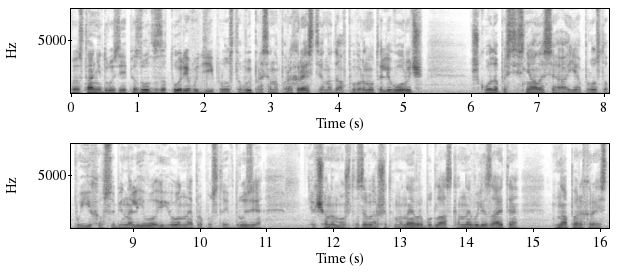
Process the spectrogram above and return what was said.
Ну, Останній друзі епізод в заторі водій просто виперся на перехрестя, надав повернути ліворуч. Шкода постіснялася, а я просто поїхав собі наліво і його не пропустив. Друзі, якщо не можете завершити маневр, будь ласка, не вилізайте на перехрестя.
